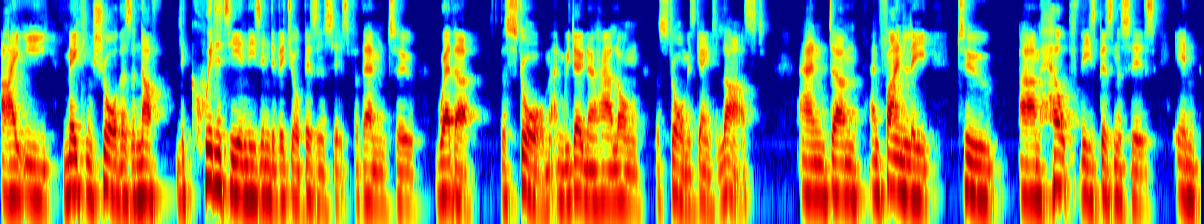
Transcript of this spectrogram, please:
i.e., making sure there's enough liquidity in these individual businesses for them to weather the storm. And we don't know how long the storm is going to last. And, um, and finally, to um, help these businesses in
